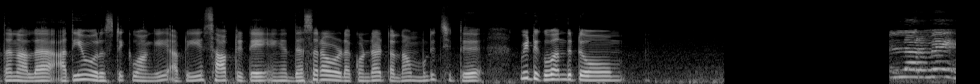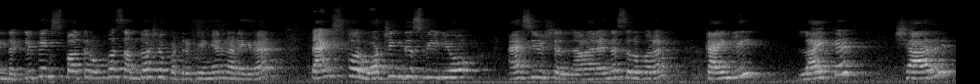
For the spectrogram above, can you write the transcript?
அதனால் அதையும் ஒரு ஸ்டிக் வாங்கி அப்படியே சாப்பிட்டுட்டு எங்கள் தசராவோட கொண்டாட்டம்லாம் முடிச்சுட்டு வீட்டுக்கு வந்துட்டோம். எல்லாருமே இந்த கிளிப்பிங்ஸ் பார்த்து ரொம்ப சந்தோஷப்பட்டிருப்பீங்கன்னு நினைக்கிறேன். தேங்க்ஸ் ஃபார் வாட்சிங் திஸ் வீடியோ ஆஸ் யூஷுவல் நான் வேற என்ன சொல்ல போறேன்? Kindly like it share it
